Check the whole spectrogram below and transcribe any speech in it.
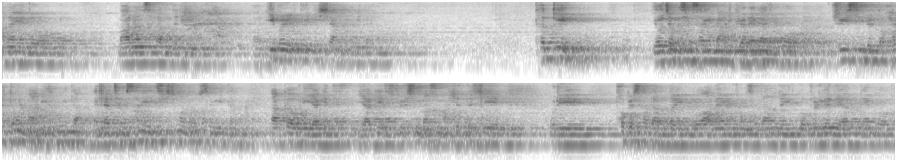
하나에도 많은 사람들이 어, 입을 대기 시작합니다. 특히 요즘 세상이 많이 변해가지고 주의스님들도 활동을 많이 합니다. 옛날처럼 산에 있을 수는 없습니다. 아까 우리 이야기, 이야기해 주신 말씀 하셨듯이 우리 포교사단도 있고 아멘 공사단도 있고 불교대학도 있고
